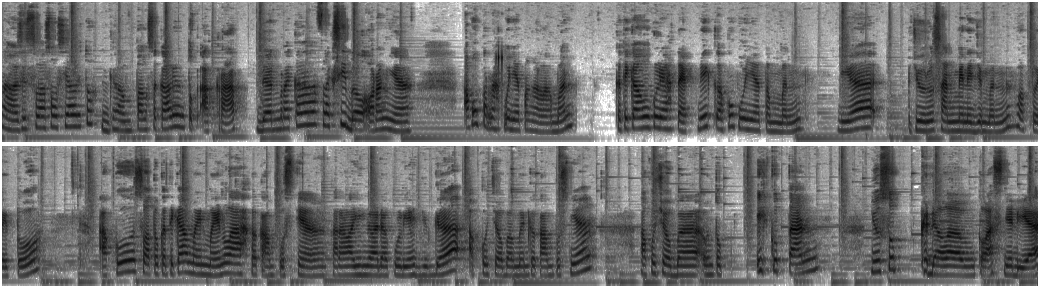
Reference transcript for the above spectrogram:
Mahasiswa sosial itu gampang sekali untuk akrab dan mereka fleksibel orangnya. Aku pernah punya pengalaman ketika aku kuliah teknik, aku punya temen, dia jurusan manajemen waktu itu. Aku suatu ketika main-main lah ke kampusnya, karena lagi nggak ada kuliah juga, aku coba main ke kampusnya, aku coba untuk ikutan nyusup ke dalam kelasnya dia.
